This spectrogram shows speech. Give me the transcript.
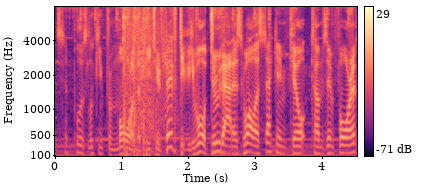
Simple is looking for more on the P250. He will do that as well. A second kill comes in for him.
